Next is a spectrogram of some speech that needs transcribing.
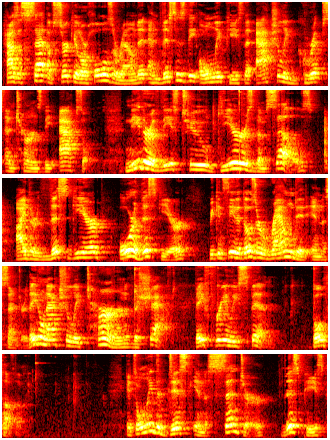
has a set of circular holes around it, and this is the only piece that actually grips and turns the axle. Neither of these two gears themselves, either this gear or this gear, we can see that those are rounded in the center. They don't actually turn the shaft. They freely spin, both of them. It's only the disc in the center, this piece,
